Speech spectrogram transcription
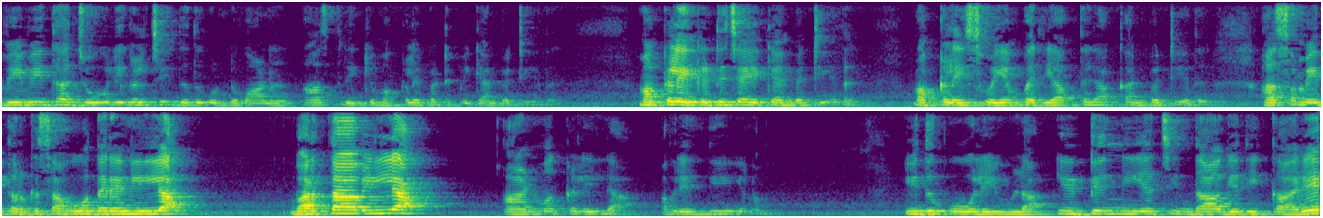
വിവിധ ജോലികൾ ചെയ്തതുകൊണ്ടുമാണ് ആ സ്ത്രീക്ക് മക്കളെ പഠിപ്പിക്കാൻ പറ്റിയത്. മക്കളെ കെട്ടിച്ചയക്കാൻ പറ്റിയത്. മക്കളെ സ്വയം പര്യാപ്തരാക്കാൻ പറ്റിയത്. ആ സമയത്ത് അവർക്ക് സഹോദരനില്ല ഭർത്താവില്ല ആൺമക്കളില്ല. അവരെന്ത് ചെയ്യണം? ഇതുപോലെയുള്ള ഇടുങ്ങിയ ചിന്താഗതിക്കാരെ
